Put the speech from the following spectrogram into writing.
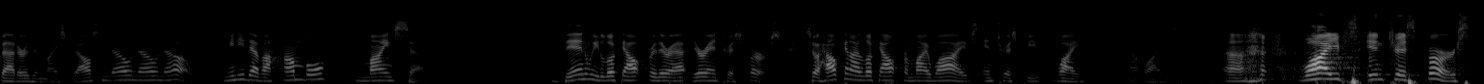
better than my spouse. No, no, no. We need to have a humble mindset. Then we look out for their, their interest first. So, how can I look out for my wife's interest? Be, wife, not wives. Uh, wife's interest first.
